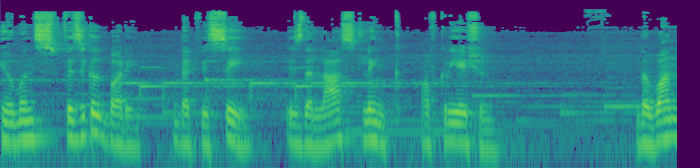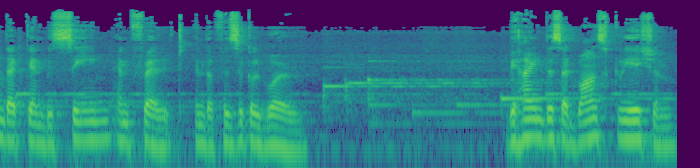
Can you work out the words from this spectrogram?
Human's physical body that we see is the last link of creation, the one that can be seen and felt in the physical world. Behind this advanced creation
